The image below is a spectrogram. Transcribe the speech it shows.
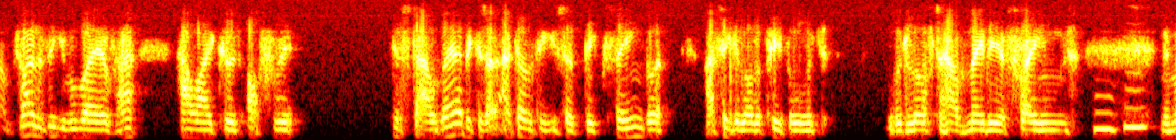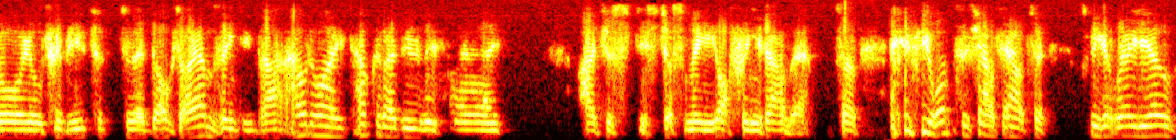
I'm trying to think of a way of how, how I could offer it just out there because I, I don't think it's a big thing, but I think a lot of people would would love to have maybe a framed mm-hmm. memorial tribute to, to, their dogs. I am thinking, Pat, how do I, how could I do this? I, I just, it's just me offering it out there. So if you want to shout out to Speak Up Radio,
